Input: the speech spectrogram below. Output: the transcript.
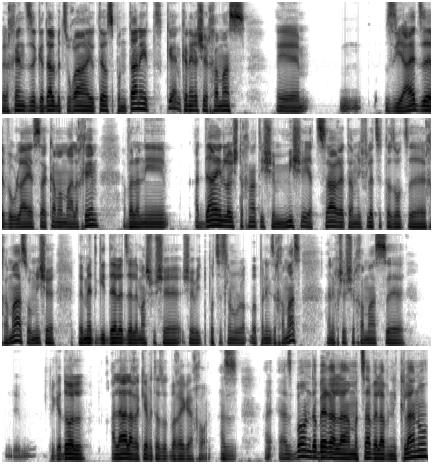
ולכן זה גדל בצורה יותר ספונטנית. כן, כנראה שחמאס אה, זיהה את זה ואולי עשה כמה מהלכים, אבל אני עדיין לא השתכנעתי שמי שיצר את המפלצת הזאת זה חמאס, או מי שבאמת גידל את זה למשהו ש, שהתפוצץ לנו בפנים זה חמאס. אני חושב שחמאס אה, בגדול עלה על הרכבת הזאת ברגע האחרון. אז, אז בואו נדבר על המצב אליו נקלענו,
